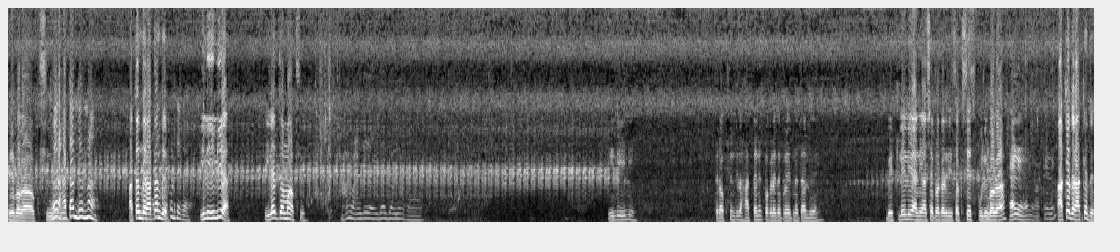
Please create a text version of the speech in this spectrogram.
हे बघा अक्षू धर हातात धर ना. हातान धर हातान धर. काय इली इली या इल्यात जमा अक्षू हा यायला जमा इली इली. तर अक्षून तिला हातानेच पकडायचा प्रयत्न चालू आहे. भेटलेली आणि अशा प्रकारची सक्सेसफुली बघा. आख्या धर आख्या धर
